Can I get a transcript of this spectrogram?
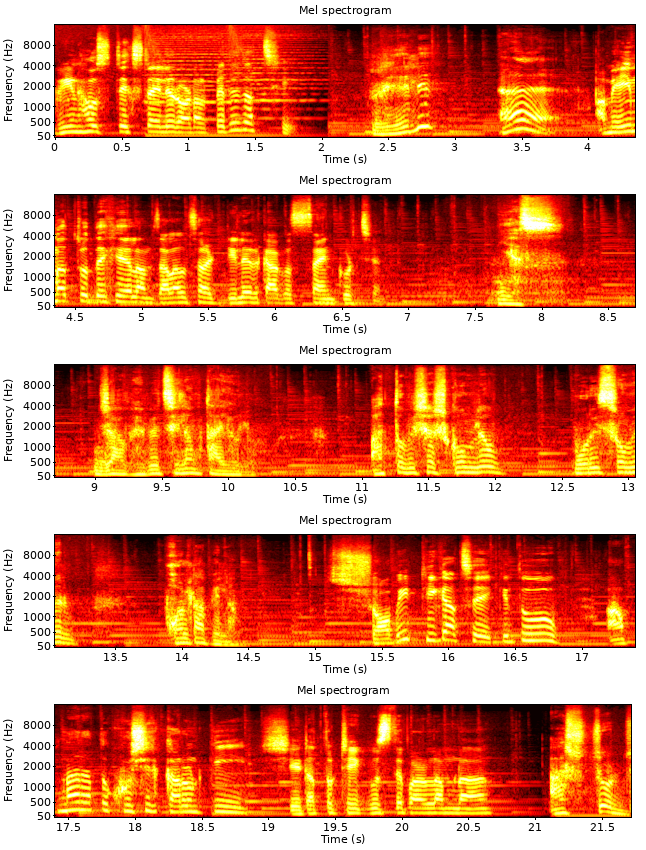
গ্রিন হাউস টেক্সটাইলের অর্ডার পেতে যাচ্ছি। রিয়েলি হ্যাঁ আমি এইমাত্র দেখে এলাম জালাল স্যার ডিলের কাগজ সাইন করছেন। ইয়েস যা ভেবেছিলাম তাই হলো। আত্মবিশ্বাস কমলেও পরিশ্রমের ফলটা পেলাম। সবই ঠিক আছে কিন্তু আপনার এত খুশির কারণ কি সেটা তো ঠিক বুঝতে পারলাম না। আশ্চর্য।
